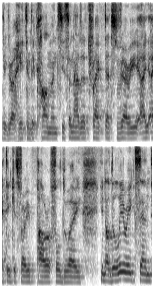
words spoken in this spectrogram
leave your hate in the comments. It's another track that's very, I, I think it's very powerful the way, you know, the lyrics, and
